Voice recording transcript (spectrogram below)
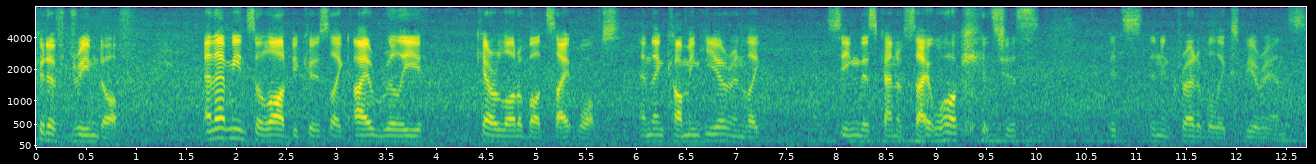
could have dreamed of. And that means a lot because like I really care a lot about sidewalks. And then coming here and like seeing this kind of sidewalk, it's just it's an incredible experience.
